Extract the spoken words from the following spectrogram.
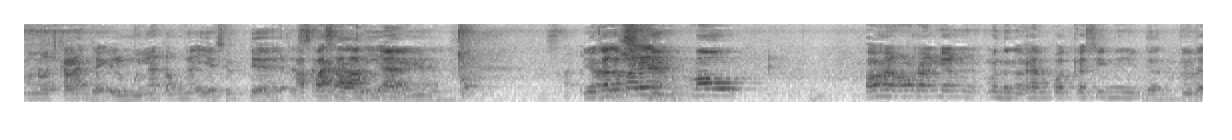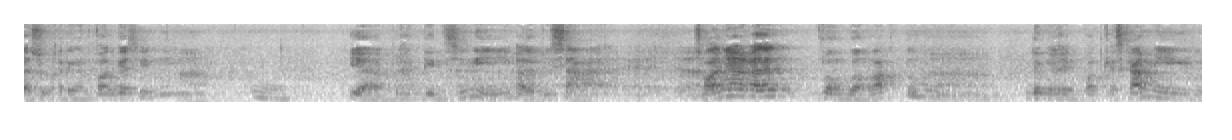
menurut kalian ada ilmunya atau enggak ya sudah. apa Terserah salahnya kalian, gitu Ya kalau kalian mau orang-orang yang mendengarkan podcast ini dan Ah. tidak suka dengan podcast ini, Ah. ya berhenti di sini kalau bisa. Soalnya kalian buang-buang waktu Ah. dengerin podcast kami gitu.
